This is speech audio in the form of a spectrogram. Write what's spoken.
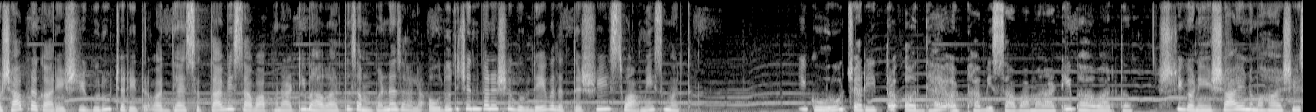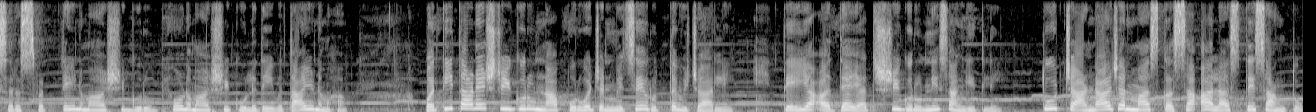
अशा प्रकारे श्री गुरुचरित्र अध्याय सत्तावीसावा मराठी भावार्थ संपन्न झाला? अवधूत चिंतन श्री गुरुदेव दत्त श्री स्वामी समर्थ. श्री गुरुचरित्र अध्याय अठ्ठावीसावा मराठी भावार्थ. श्री गणेशाय नमः श्री सरस्वते नमः श्री गुरुभ्यो नमः श्री कुलदेवताय नमः. पतिताने श्री गुरूंना पूर्वजन्मीचे वृत्त विचारले. ते या अध्यायात श्री गुरूंनी सांगितले तू चांडाळ जन्मास कसा आलास ते सांगतो.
